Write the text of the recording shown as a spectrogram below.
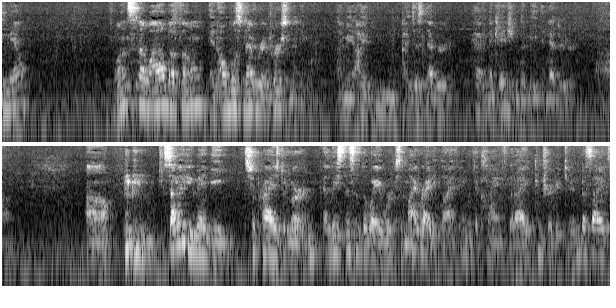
email. Once in a while by phone, and almost never in person anymore. I mean, I, I just never have an occasion to meet an editor. Uh, some of you may be surprised to learn, at least this is the way it works in my writing life and with the clients that I contribute to. And besides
